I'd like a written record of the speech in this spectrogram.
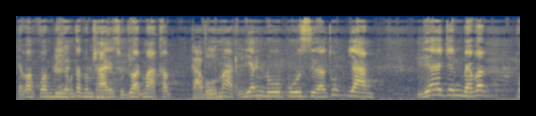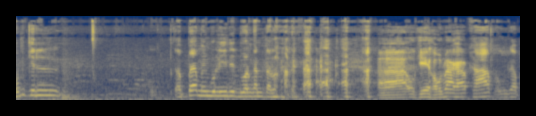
แต่ว่าความดีของท่านสมชายเนี่ยสุดยอดมากครับครับผม ดีมากเลี้ยงดูปูเสือทุกอย่างเลี้ยงจนแบบว่าผมกินกับแป้งมินบุรีนี่ดวลกันตลอด อ่าโอเคขอบคุณมากครับ ครับผมครับ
